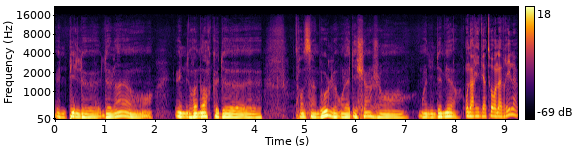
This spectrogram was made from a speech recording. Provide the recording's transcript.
une pile de, lin, une remorque de 35 boules, on la décharge en moins d'une demi-heure. On arrive bientôt en avril,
